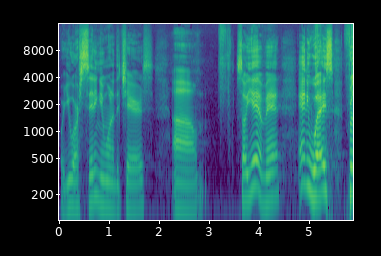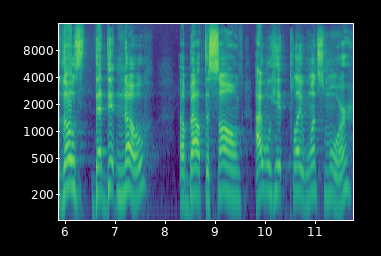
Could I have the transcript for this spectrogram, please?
where you are sitting in one of the chairs. Um, so, yeah, man. Anyways, for those that didn't know about the song, I will hit play once more.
